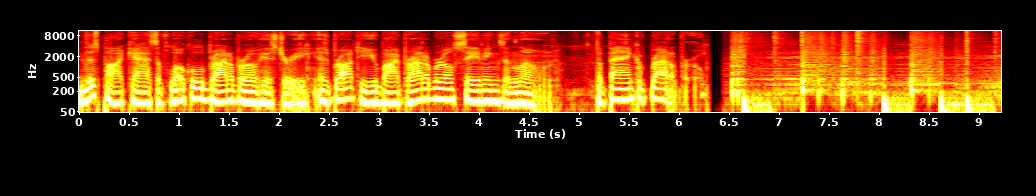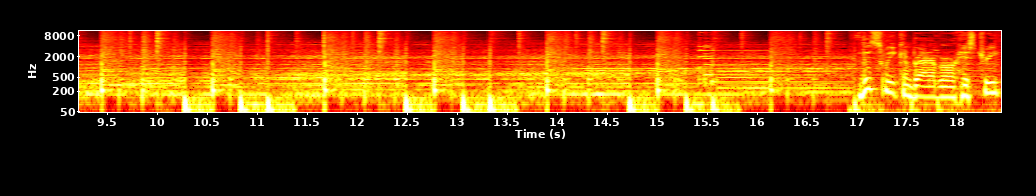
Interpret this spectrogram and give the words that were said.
This podcast of local Brattleboro history is brought to you by Brattleboro Savings and Loan, the Bank of Brattleboro. This week in Brattleboro history,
